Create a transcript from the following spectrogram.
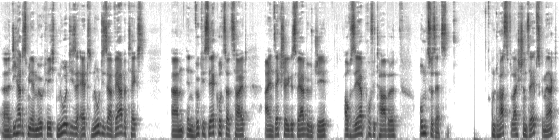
äh, die hat es mir ermöglicht, nur diese Ad, nur dieser Werbetext ähm, in wirklich sehr kurzer Zeit ein sechsstelliges Werbebudget auch sehr profitabel umzusetzen. Und du hast vielleicht schon selbst gemerkt,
